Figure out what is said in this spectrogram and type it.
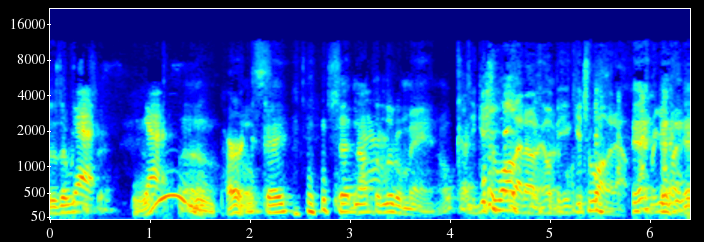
is that what yes you said? yes Ooh, perks. Okay, shutting out the little man. Okay. Get your wallet out, LB. Get your wallet out. Bring your money.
